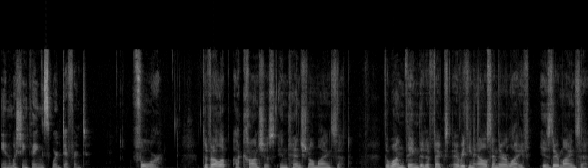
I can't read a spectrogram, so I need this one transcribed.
in wishing things were different. 4. Develop a conscious, intentional mindset. The one thing that affects everything else in their life is their mindset,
